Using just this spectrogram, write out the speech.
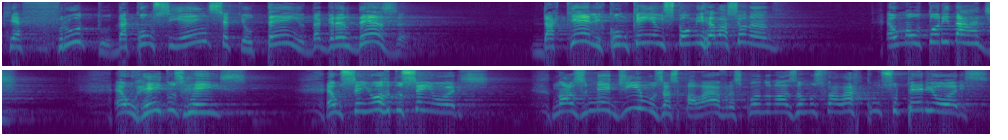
que é fruto da consciência que eu tenho da grandeza daquele com quem eu estou me relacionando. É uma autoridade, é o Rei dos Reis, é o Senhor dos Senhores. Nós medimos as palavras quando nós vamos falar com superiores.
